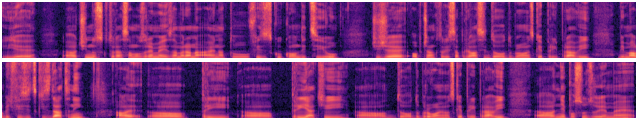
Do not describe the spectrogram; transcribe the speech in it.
je činnosť, ktorá samozrejme je zameraná aj na tú fyzickú kondíciu Čiže občan, ktorý sa prihlási do dobrovoľníckej prípravy, by mal byť fyzicky zdatný, ale uh, pri uh, prijatí uh, do dobrovoľníckej prípravy neposudzujeme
